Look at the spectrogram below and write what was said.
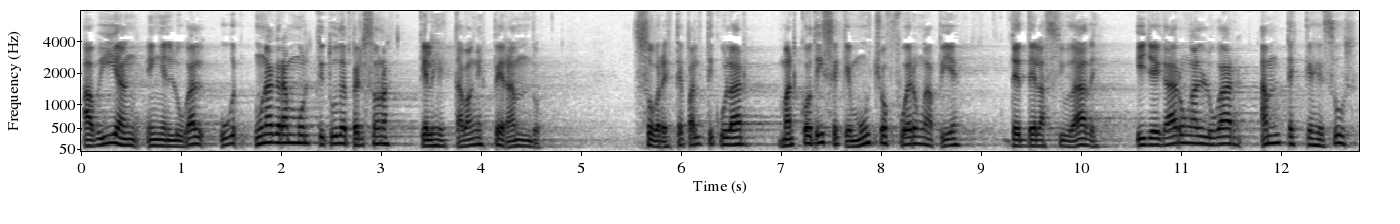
habían en el lugar una gran multitud de personas que les estaban esperando. Sobre este particular, Marco dice que muchos fueron a pie desde las ciudades y llegaron al lugar antes que Jesús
